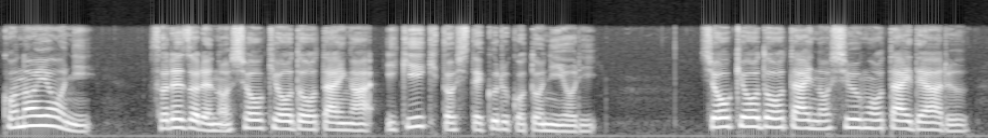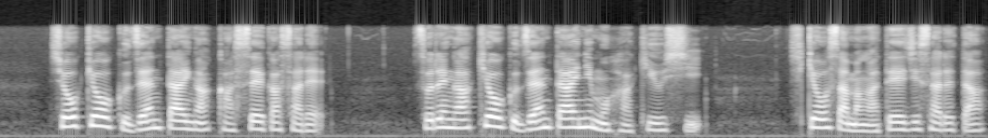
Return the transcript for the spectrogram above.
このようにそれぞれの小共同体が生き生きとしてくることにより小共同体の集合体である小教区全体が活性化されそれが教区全体にも波及し司教様が提示された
